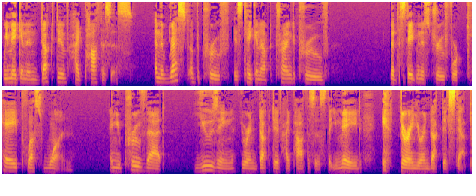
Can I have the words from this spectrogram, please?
we make an inductive hypothesis, and the rest of the proof is taken up trying to prove that the statement is true for k plus 1. And you prove that using your inductive hypothesis that you made during your inductive step.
